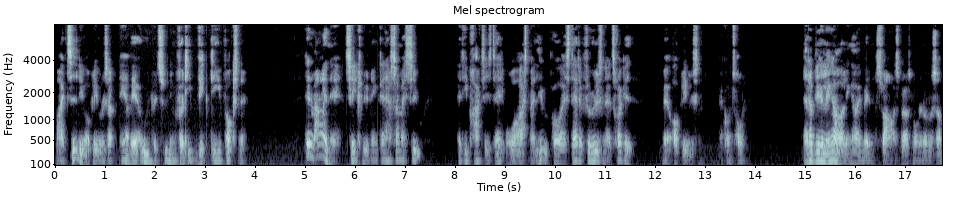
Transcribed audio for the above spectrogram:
meget tidlige oplevelser af at være uden betydning for de vigtige voksne. Den manglende tilknytning den er så massiv, at de praktisk talt bruger resten af livet på at erstatte følelsen af tryghed med oplevelsen af kontrol. Ja, der bliver længere og længere imellem svar og spørgsmål, når du som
